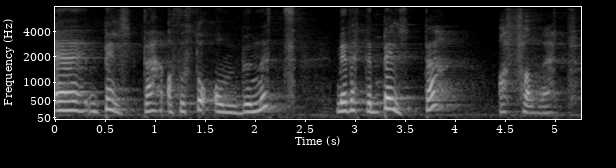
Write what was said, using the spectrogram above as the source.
eh, beltet. Altså stå ombundet med dette beltet av sannhet.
